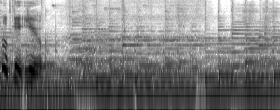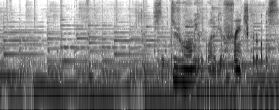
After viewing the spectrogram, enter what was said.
Look at you. Draw me like one of your French girls.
